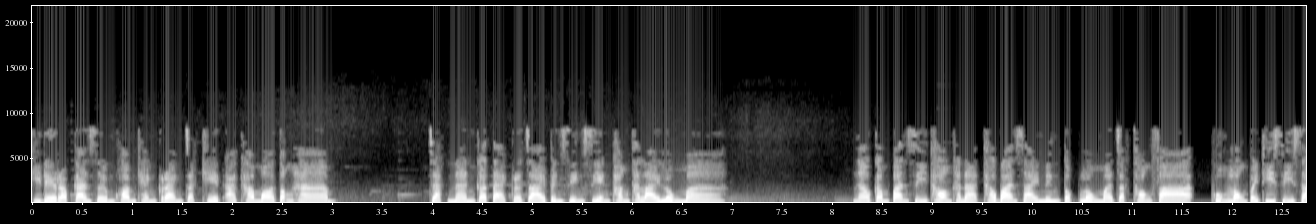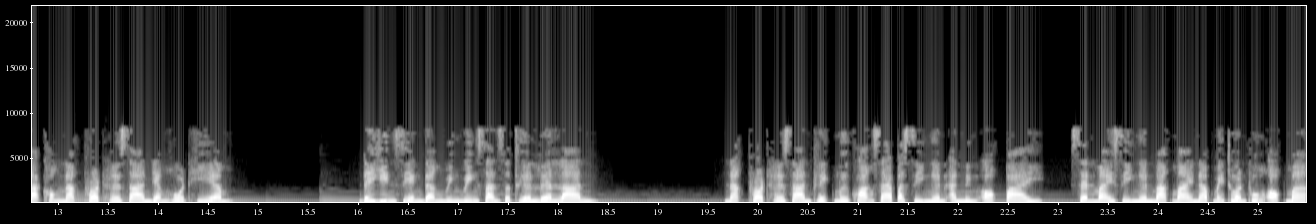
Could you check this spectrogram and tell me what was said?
ที่ได้รับการเสริมความแข็งแกร่งจากเขตอาคามอต้องห้าม จากนั้นก็แตกกระจายเป็นเสียงเสียงพังทลายลงมา เงากำปั้นสีทองขนาดเท่าบ้านสายหนึ่งตกลงมาจากท้องฟ้า พุ่งลงไปที่ศีรษะของนักพรตเหอซานอย่างโหดเหี้ยม ได้ยินเสียงดังวิงวิงสั่นสะเทือนเลื่อนลั่น นักพรตเหอซานพลิกมือคว้างแส้ปัดสีเงินอันหนึ่งออกไป เส้นไหมสีเงินมากมายนับไม่ถ้วนพุ่งออกมา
